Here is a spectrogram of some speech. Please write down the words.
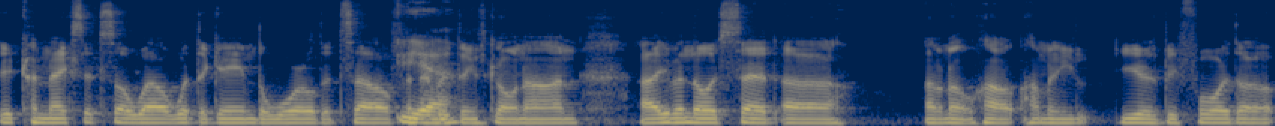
it connects it so well with the game, the world itself, and Yeah. everything's going on. Uh, even though it said, uh, I don't know how, how many years before the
